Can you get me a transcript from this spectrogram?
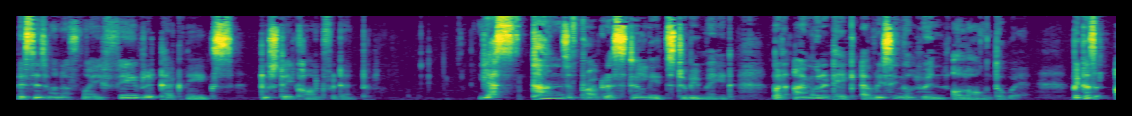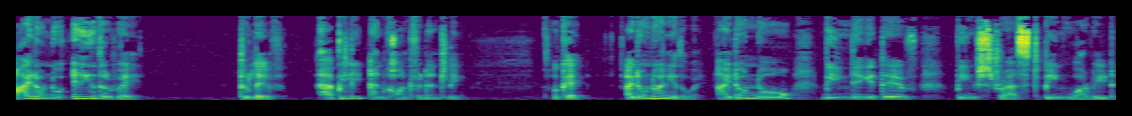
this is one of my favorite techniques to stay confident. Yes, tons of progress still needs to be made, but I'm going to take every single win along the way because I don't know any other way to live happily and confidently. Okay? I don't know any other way. I don't know being negative, being stressed, being worried.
